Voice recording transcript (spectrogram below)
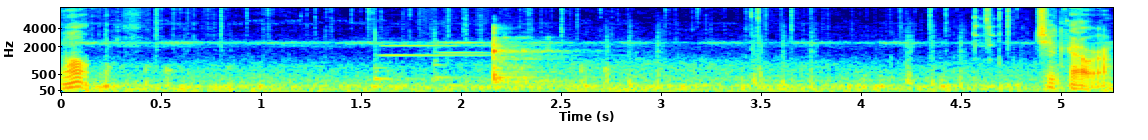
No. Ciekawe.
